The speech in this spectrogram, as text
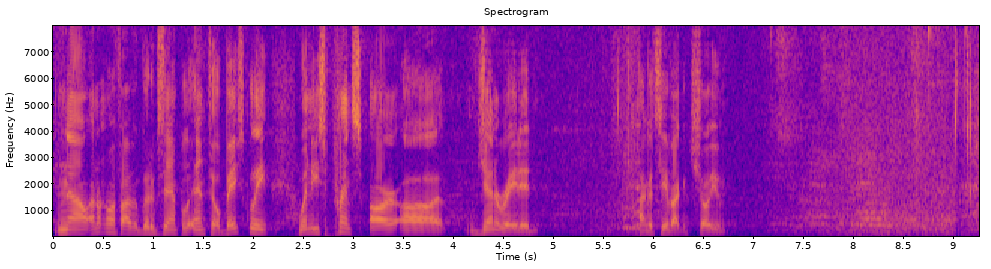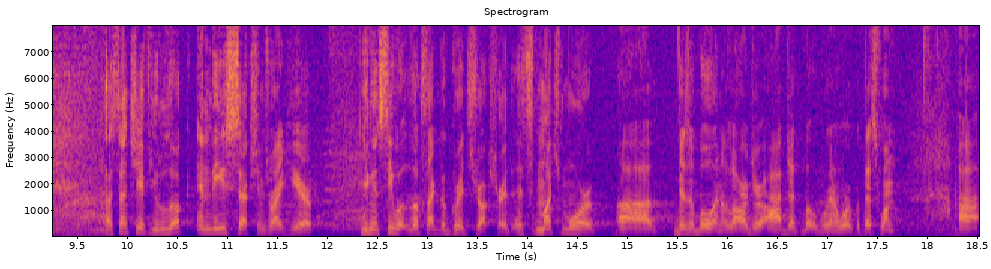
now I don't know if I have a good example of infill. Basically, when these prints are uh, generated, I can see if I can show you essentially if you look in these sections right here, you can see what looks like a grid structure. It's much more uh, visible in a larger object, but we're going to work with this one. Uh,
